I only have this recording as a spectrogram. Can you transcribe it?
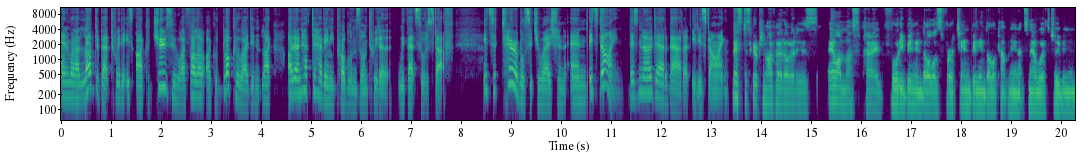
And what I loved about Twitter is I could choose who I follow, I could block who I didn't like. I don't have to have any problems on Twitter with that sort of stuff. It's a terrible situation and it's dying. There's no doubt about it. It is dying. Best description I've heard of it is Elon Musk paid $40 billion for a $10 billion company and it's now worth $2 billion.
